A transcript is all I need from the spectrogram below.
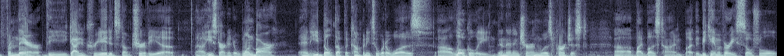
From there, the guy who created Stump Trivia, uh, he started at one bar and he built up the company to what it was uh, locally, and then in turn was purchased uh, by Buzz Time. But it became a very social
